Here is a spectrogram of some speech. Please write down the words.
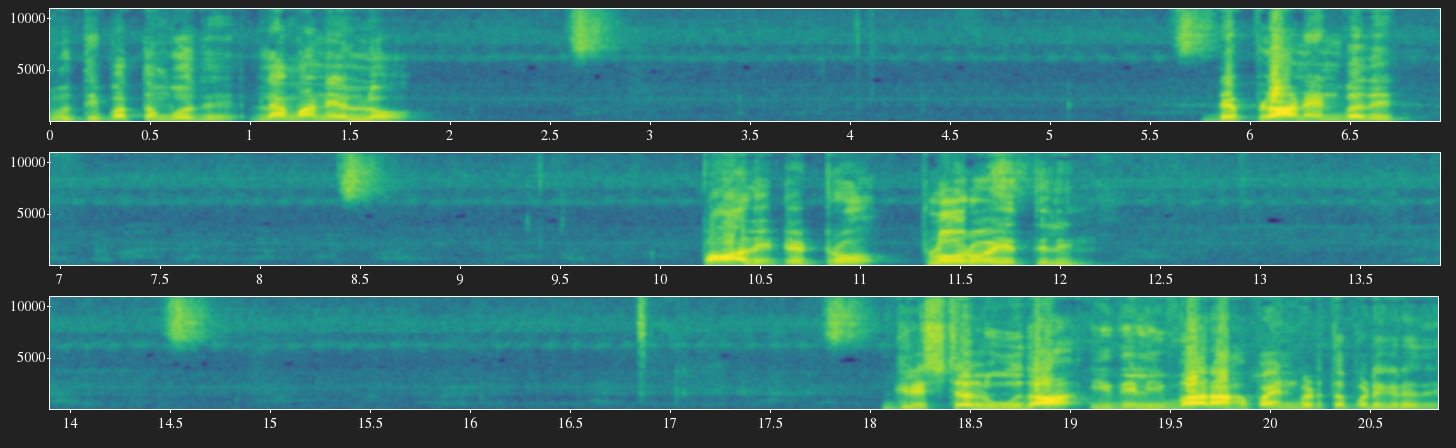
நூற்றி பத்தொம்போது. லெமன் எல்லோ டெப்லான் என்பது பாலிடெட்ரோ புளோரோஎத்திலின் கிறிஸ்டல் ஊதா இதில் இவ்வாறாக பயன்படுத்தப்படுகிறது.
